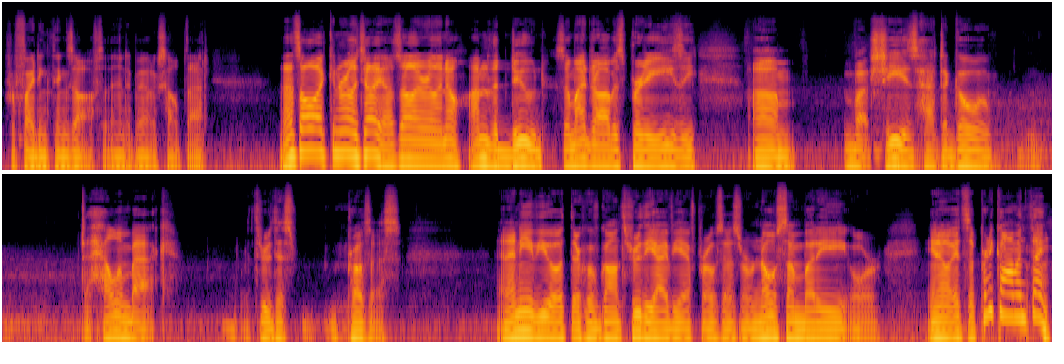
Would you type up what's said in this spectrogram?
for fighting things off. So the antibiotics help that. That's all I can really tell you. That's all I really know. I'm the dude, so my job is pretty easy. Um, but she has had to go to hell and back through this process. And any of you out there who have gone through the IVF process or know somebody or, you know, it's a pretty common thing.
